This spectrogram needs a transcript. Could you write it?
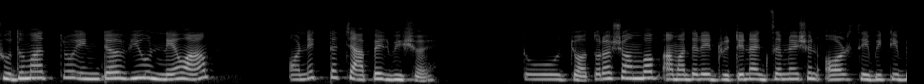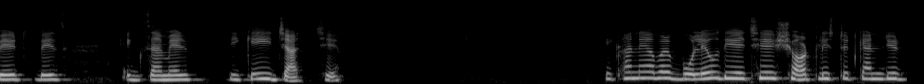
শুধুমাত্র ইন্টারভিউ নেওয়া অনেকটা চাপের বিষয়। তো যতটা সম্ভব আমাদের এই written examination or CBT base base এক্সামের দিকেই যাচ্ছে। এখানে আবার বলেও দিয়েছে শর্ট লিস্টেড ক্যান্ডিডেট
